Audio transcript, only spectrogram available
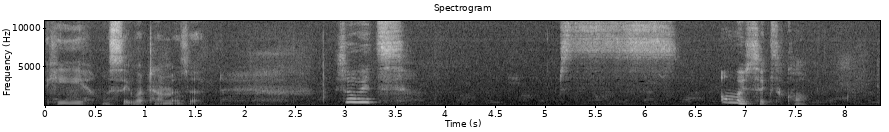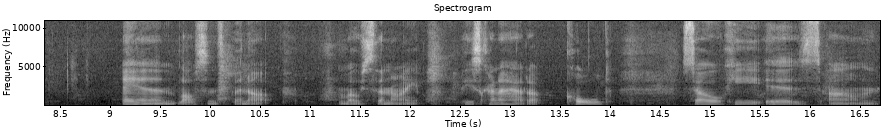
he, let's see, what time is it? So it's almost six o'clock. And Lawson's been up most of the night. He's kind of had a cold. So he is, um,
